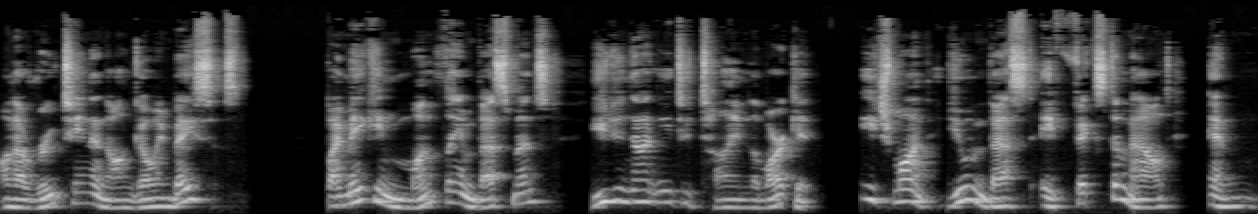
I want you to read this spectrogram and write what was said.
on a routine and ongoing basis. By making monthly investments, you do not need to time the market. Each month, you invest a fixed amount and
